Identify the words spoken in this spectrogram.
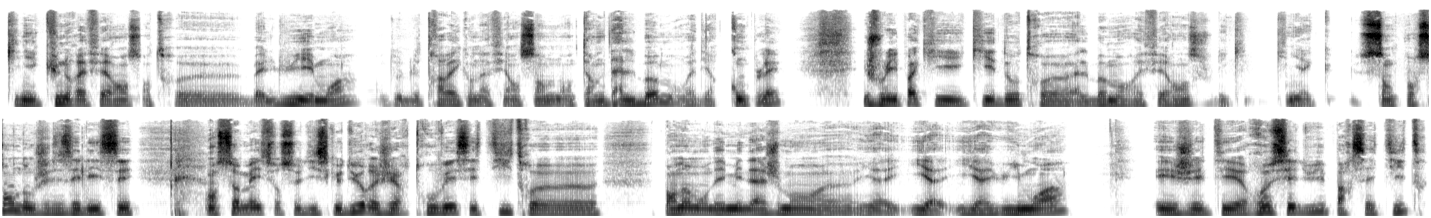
qu'il n'y ait qu'une référence entre euh, ben, lui et moi, le travail qu'on a fait ensemble en termes d'album, on va dire complet. Je voulais pas qu'il y ait, d'autres euh, albums en référence. Je voulais qu'il n'y ait que 100%. Donc je les ai laissés en sommeil sur ce disque dur et j'ai retrouvé ces titres euh, pendant mon déménagement il y a- huit mois. Et j'ai été reséduit par ces titres.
